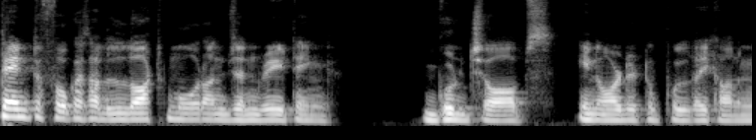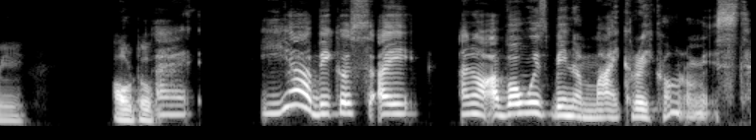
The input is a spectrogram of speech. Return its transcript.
tend to focus a lot more on generating good jobs in order to pull the economy out of. I, yeah, because I, I know I've always been a microeconomist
